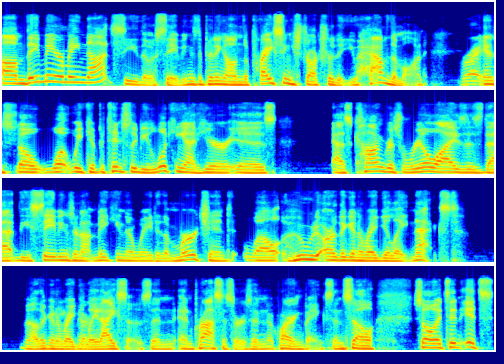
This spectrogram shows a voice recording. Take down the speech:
um, they may or may not see those savings depending on the pricing structure that you have them on. Right. And so what we could potentially be looking at here is as Congress realizes that these savings are not making their way to the merchant, well, who are they going to regulate next? Well, they're going to regulate ISOs and, and processors and acquiring banks. And so, so it's an, it's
